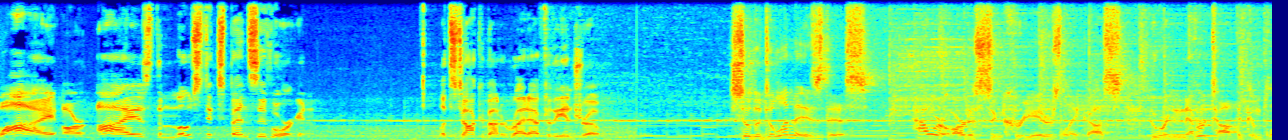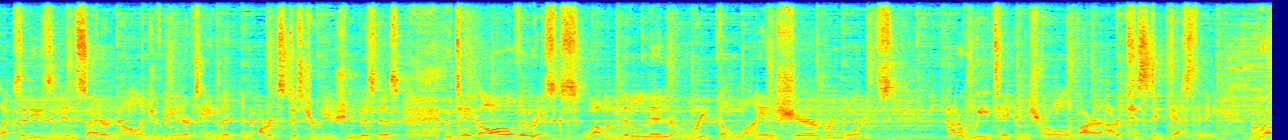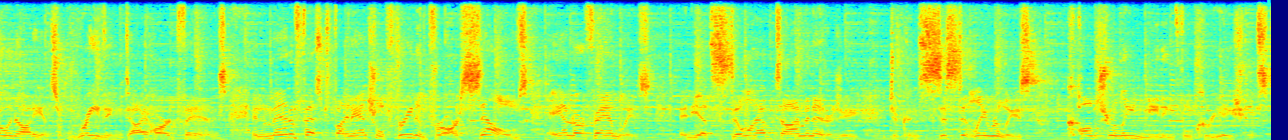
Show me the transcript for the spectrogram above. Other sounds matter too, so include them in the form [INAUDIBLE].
Why are eyes the most expensive organ? Let's talk about it right after the intro. So, the dilemma is this How are artists and creators like us, who were never taught the complexities and insider knowledge of the entertainment and arts distribution business, who take all the risks while the middlemen reap the lion's share of rewards? How do we take control of our artistic destiny, grow an audience of raving, die-hard fans, and manifest financial freedom for ourselves and our families, and yet still have time and energy to consistently release culturally meaningful creations?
